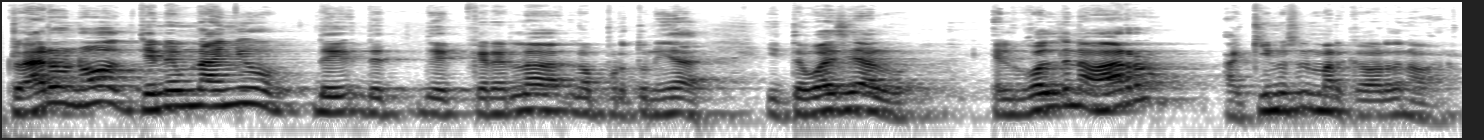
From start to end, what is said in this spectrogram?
Claro, no, tiene un año de, de- de querer la, la oportunidad. Y te voy a decir algo, el gol de Navarro, aquí no es el marcador de Navarro.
